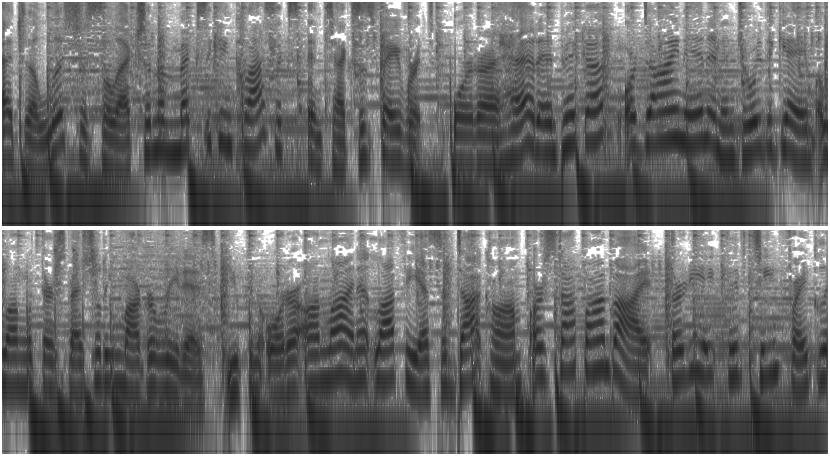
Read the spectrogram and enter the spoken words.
a delicious selection of Mexican classics and Texas favorites. Order ahead and pick up, or dine in and enjoy the game along with their specialty margaritas. You can order online at lafiesta.com or stop on by at 3815 Franklin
